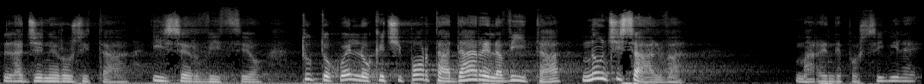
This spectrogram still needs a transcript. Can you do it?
la generosità, il servizio, tutto quello che ci porta a dare la vita non ci salva, ma rende possibile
